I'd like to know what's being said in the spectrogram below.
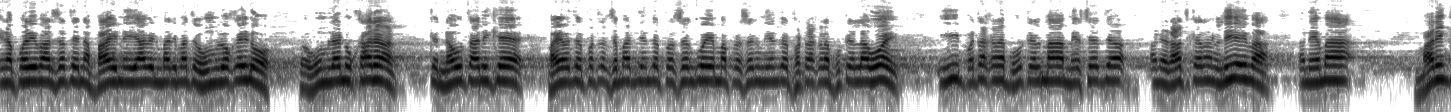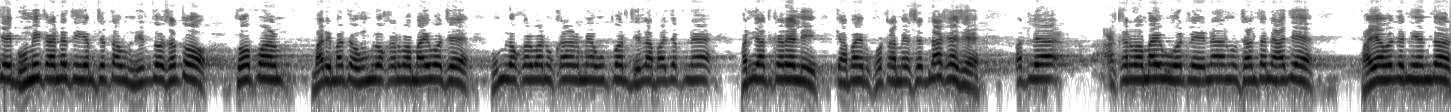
એના પરિવાર સાથે એના ભાઈને આવીને મારી માથે હુમલો કર્યો. તો હુમલાનું કારણ કે નવ તારીખે ભાઈવદર પટેલ સમાજની અંદર પ્રસંગ હોય, એમાં પ્રસંગની અંદર ફટાકડા ફૂટેલા હોય એ ફટાકડા ફૂટેલમાં મેસેજ અને રાજકારણ લઈ આવ્યા અને એમાં મારી કંઈ ભૂમિકા નથી, એમ છતાં હું નિર્દોષ હતો. તો પણ મારી માથે હુમલો કરવામાં આવ્યો છે. હુમલો કરવાનું કારણ મેં ઉપર જિલ્લા ભાજપને ફરિયાદ કરેલી કે ભાઈ ખોટા મેસેજ નાખે છે. એટલે આ કરવામાં આવ્યું એટલે એના અનુસંધાને આજે ભાયાવદરની અંદર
